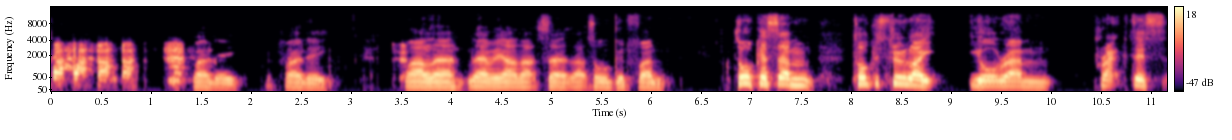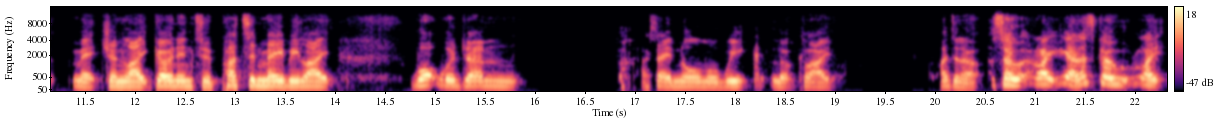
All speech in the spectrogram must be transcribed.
Funny, funny. Well, uh, there we are. That's uh, that's all good fun. Talk us um, talk us through like your um practice, Mitch, and like going into putting. Maybe like what would um, I say a normal week look like? I don't know. So like, yeah, let's go like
